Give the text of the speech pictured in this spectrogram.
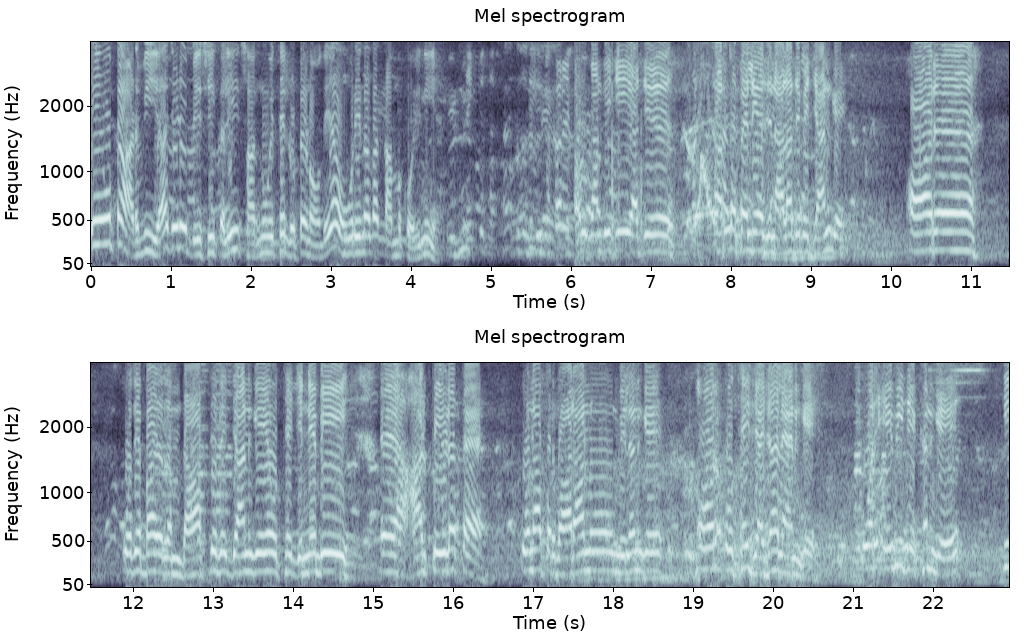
ਇਹ ਉਹ ਧਾੜ ਵੀ ਆ, ਜਿਹੜੇ ਬੇਸਿਕਲੀ ਸਾਨੂੰ ਇੱਥੇ ਲੁੱਟਣ ਆਉਂਦੇ ਆ, ਹੋਰ ਇਹਨਾਂ ਦਾ ਕੰਮ ਕੋਈ ਨਹੀਂ ਹੈ। ਸਰ, ਰਾਹੁਲ ਗਾਂਧੀ ਜੀ ਅੱਜ ਸਭ ਤੋਂ ਪਹਿਲੇ ਅਜਨਾਲਾ ਦੇ ਵਿੱਚ ਜਾਣਗੇ। ਔਰ ਉਹਦੇ ਬਾਅਦ ਰਮਦਾਸ ਦੇ ਵਿੱਚ ਜਾਣਗੇ, ਉੱਥੇ ਜਿੰਨੇ ਵੀ ਹੜ੍ਹ ਪੀੜਤ ਹੈ, ਉਹਨਾਂ ਪਰਿਵਾਰਾਂ ਨੂੰ ਮਿਲਣਗੇ ਔਰ ਉੱਥੇ ਜਾਇਜ਼ਾ ਲੈਣਗੇ। ਔਰ ਇਹ ਵੀ ਦੇਖਣਗੇ ਕਿ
